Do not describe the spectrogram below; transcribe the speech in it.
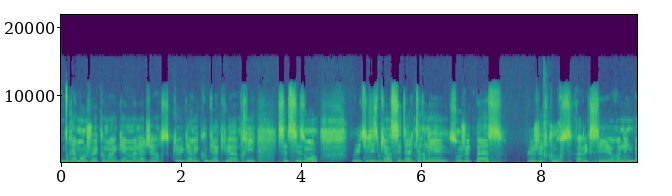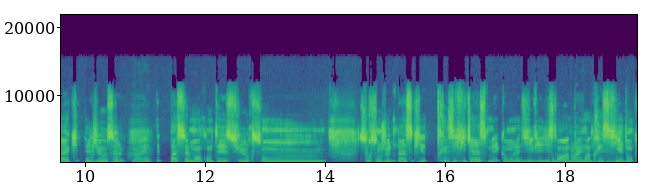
vraiment jouer comme un game manager. Ce que Gary Kubiak lui a appris cette saison, où il utilise bien, c'est d'alterner son jeu de passe, le jeu de course avec ses running backs et le jeu au sol. Ouais. Et pas seulement compter sur son, sur son jeu de passe qui est très efficace, mais comme on l'a dit, vieillissant, un peu moins précis et donc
